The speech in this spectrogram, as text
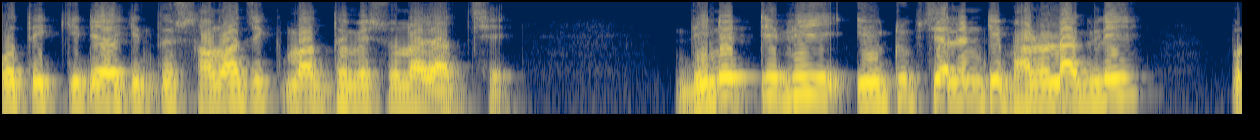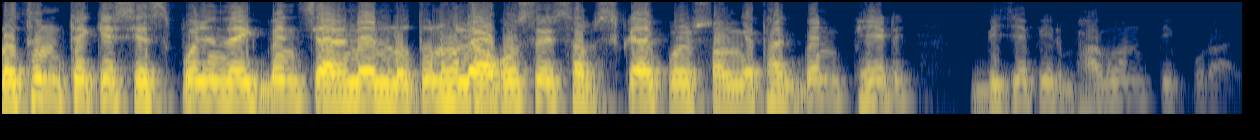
প্রতিক্রিয়া কিন্তু সামাজিক মাধ্যমে শোনা যাচ্ছে। দিনের টিভি, ইউটিউব চ্যানেলটি ভালো লাগলে প্রথম থেকে শেষ পর্যন্ত দেখবেন। চ্যানেলের নতুন হলে অবশ্যই সাবস্ক্রাইব করে সঙ্গে থাকবেন। ফের বিজেপির ভাঙন ত্রিপুরায়।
